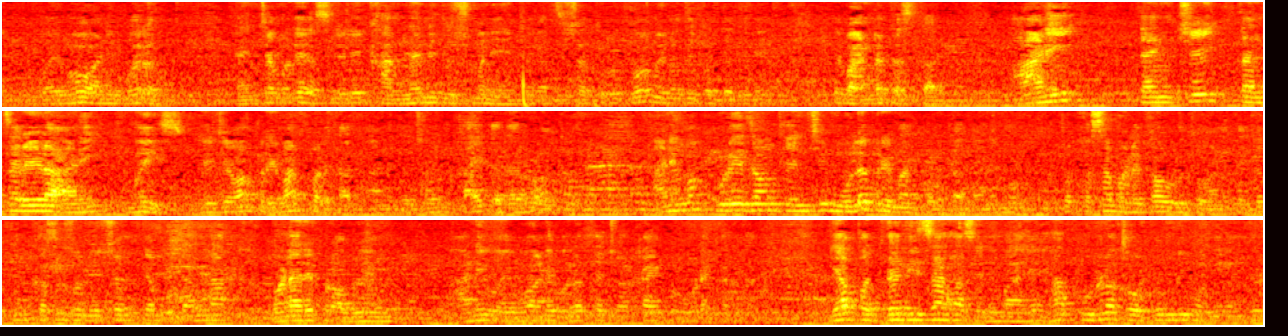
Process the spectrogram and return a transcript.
एक वैभव आणि भरत. यांच्यामध्ये असलेली खानदानी दुश्मनी एकमेकांचं शत्रुत्व विनोदी पद्धतीने ते भांडत असतात. आणि त्यांची त्यांचा रेडा आणि म्हैस हे जेव्हा प्रेमात पडतात आणि त्याच्यावरून काय गदारोळ होतो. आणि मग पुढे जाऊन त्यांची मुलं प्रेमात पडतात आणि मग तो कसा भडका उडतो आणि त्याच्यातून कसं सोल्युशन त्या मुलांना होणारे प्रॉब्लेम आणि वैभव आणि वरत त्याच्यावर काय कुरगुड्या करतात. या पद्धतीचा हा सिनेमा आहे. हा पूर्ण कौटुंबिक मनोरंजन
